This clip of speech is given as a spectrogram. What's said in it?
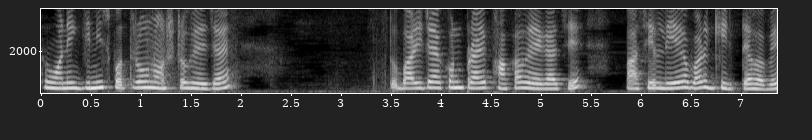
তো অনেক জিনিসপত্রও নষ্ট হয়ে যায়। তো বাড়িটা এখন প্রায় ফাঁকা হয়ে গেছে। পাঁচিল দিয়ে আবার ঘিরতে হবে।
